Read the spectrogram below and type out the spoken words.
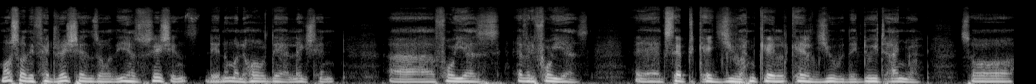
most of the federations or the associations they normally hold their election uh, four years every four years, uh, except KGU and KL, KLGU they do it annual. So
